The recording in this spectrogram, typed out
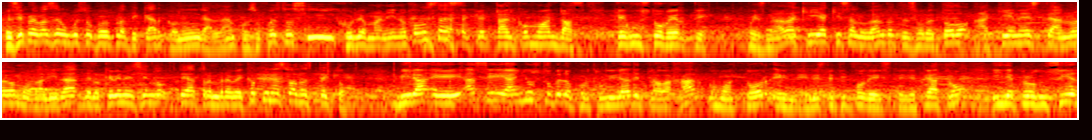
Pues siempre va a ser un gusto poder platicar con un galán, por supuesto. Sí, Julio Manino, ¿cómo estás? ¿Qué tal? ¿Cómo andas? Qué gusto verte. Pues nada, aquí, aquí saludándote, sobre todo aquí en esta nueva modalidad de lo que viene siendo teatro en breve. ¿Qué opinas tú al respecto? Mira, eh, hace años tuve la oportunidad de trabajar como actor en, en este tipo de, este, de teatro y de producir.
